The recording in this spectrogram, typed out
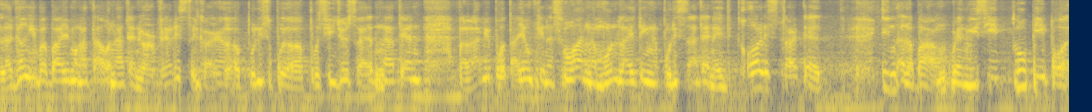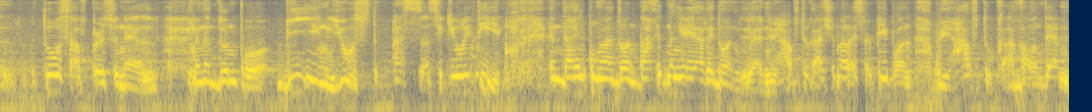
talagang ibaba yung mga tao natin or very strict uh, police uh, procedures natin. Marami po tayong kinasuhan na moonlighting na police natin. It all started in Alabang when we see two people, two staff personnel na nandun po being used as uh, security. And dahil po nga doon, bakit nangyayari doon? And we have to rationalize our people. We have to account them.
